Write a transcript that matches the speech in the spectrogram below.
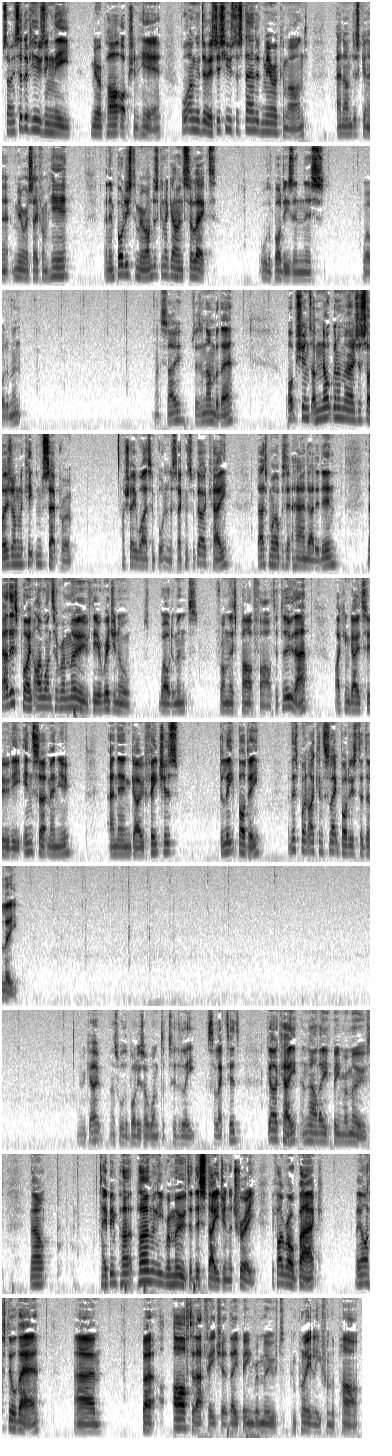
so instead of using the mirror part option here, what I'm going to do is just use the standard mirror command and I'm just going to mirror say from here and then bodies to mirror. I'm just going to go and select all the bodies in this weldment like so. So there's a number there. Options. I'm not going to merge the solids. I'm going to keep them separate. I'll show you why it's important in a second. So go OK that's my opposite hand added in. Now at this point I want to remove the original weldments from this part file. To do that, I can go to the Insert menu and then go Features, Delete Body. At this point I can select bodies to delete. There we go, that's all the bodies I want to, delete selected. Go OK, and now they've been removed. Now, They've been per permanently removed at this stage in the tree. If I roll back, they are still there. Um, but after that feature, they've been removed completely from the part.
